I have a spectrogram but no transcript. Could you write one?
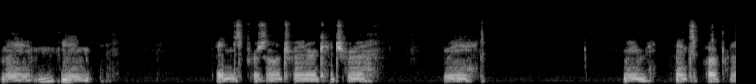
I mean, me, fitness personal trainer, Kitchener. Me, me. Thanks, for now.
